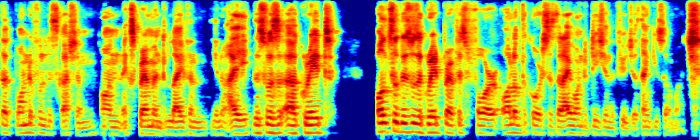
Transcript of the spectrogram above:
that wonderful discussion on experimental life. And you know, I this was a great also this was a great preface for all of the courses that I want to teach in the future. Thank you so much.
